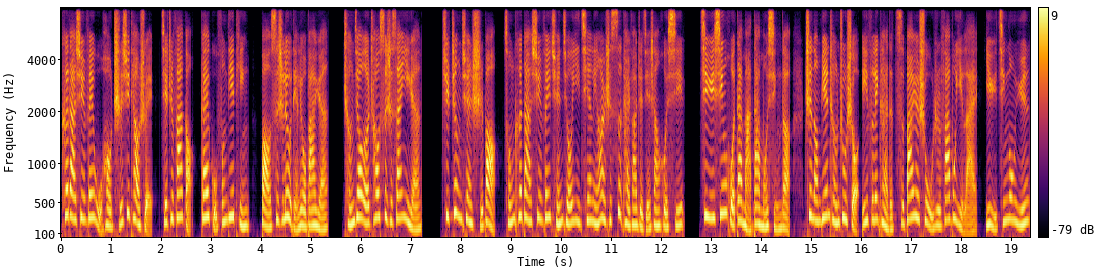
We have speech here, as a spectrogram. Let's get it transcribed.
科大讯飞午后持续跳水，截至发稿，该股封跌停，报四十六点六八元，成交额超四十三亿元。据证券时报，从科大讯飞全球一千零二十四开发者节上获悉，基于星火代码大模型的智能编程助手 eFlickad 自八月十五日发布以来，已与京东云。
